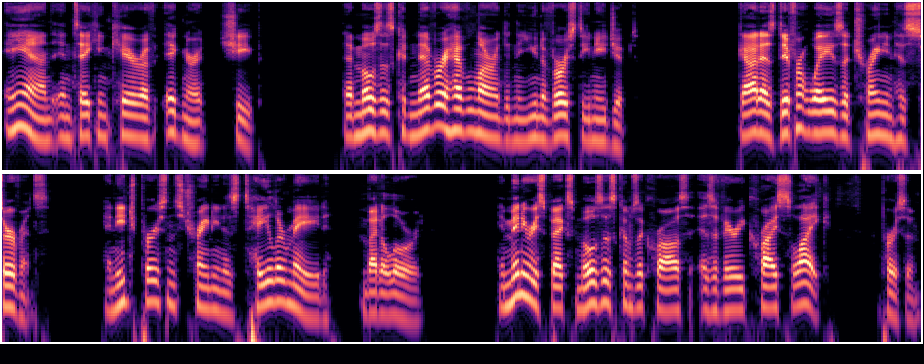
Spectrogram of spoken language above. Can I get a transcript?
and in taking care of ignorant sheep that Moses could never have learned in the university in Egypt. God has different ways of training his servants, and each person's training is tailor made by the Lord. In many respects, Moses comes across as a very Christ like person.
